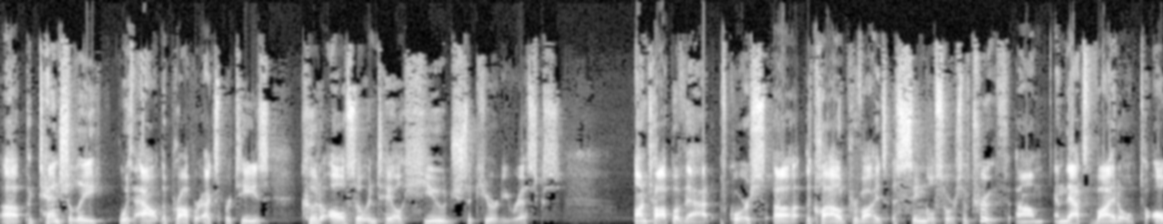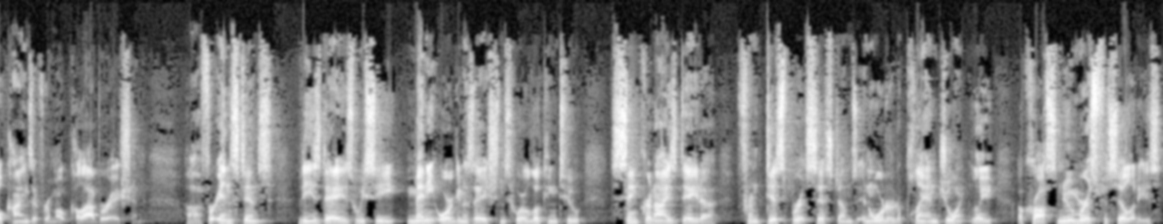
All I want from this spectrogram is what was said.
uh, potentially without the proper expertise, could also entail huge security risks. On top of that, of course, uh, the cloud provides a single source of truth, um, and that's vital to all kinds of remote collaboration. Uh, for instance, these days we see many organizations who are looking to synchronize data from disparate systems in order to plan jointly across numerous facilities,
